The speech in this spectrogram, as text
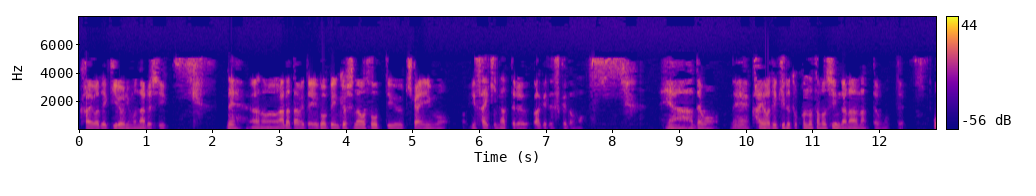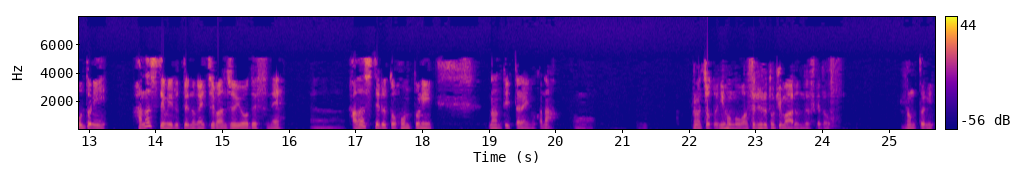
会話できるようにもなるし、ね、あの、改めて英語を勉強し直そうっていう機会にも最近なってるわけですけども。いやー、でもね、会話できるとこんな楽しいんだななんて思って。本当に話してみるっていうのが一番重要ですね。うん、話してると本当に、なんて言ったらいいのかな。うん、ちょっと日本語を忘れる時もあるんですけど、本当に。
